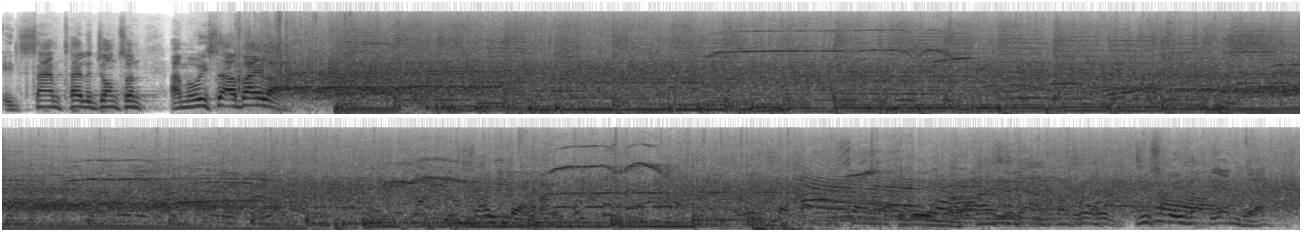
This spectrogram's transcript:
It's Sam Taylor Johnson and Marisa Abela. You squeeze up the end here.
